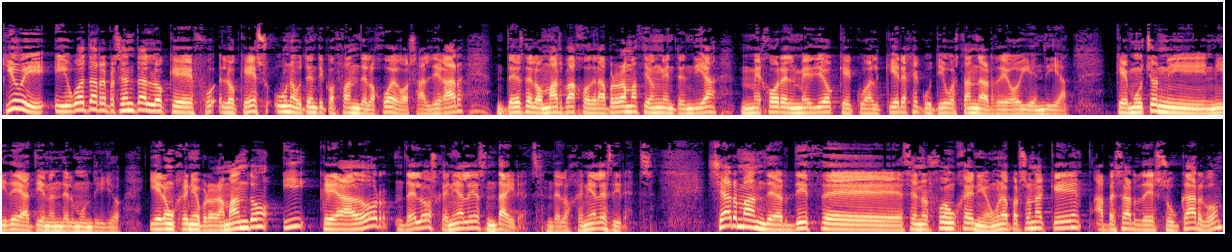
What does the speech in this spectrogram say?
Kiwi Iwata representa lo que, lo que es un auténtico fan de los juegos. Al llegar desde lo más bajo de la programación entendía mejor el medio que cualquier ejecutivo estándar de hoy en día que muchos ni, ni, idea tienen del mundillo. Y era un genio programando y creador de los geniales Directs, de los geniales Directs. Charmander dice, se nos fue un genio, una persona que, a pesar de su cargo,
